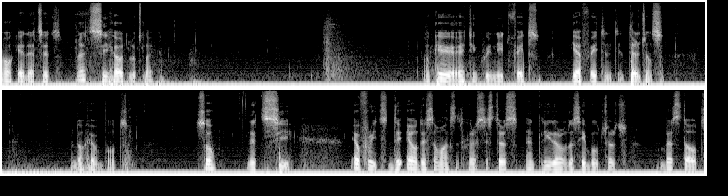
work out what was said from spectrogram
Okay, that's it. Let's see how it looks like. Okay, I think we need fate. Yeah, fate and intelligence. We don't have both. So, let's see. Elfriede, the eldest amongst her sisters and leader of the Sable Church, bestowed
